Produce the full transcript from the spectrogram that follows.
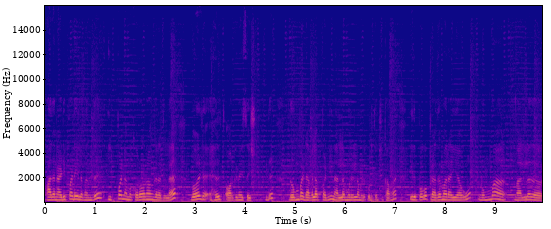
அதன் அடிப்படையில் வந்து இப்போ நம்ம கொரோனாங்கிறதுல வேர்ல்டு ஹெல்த் ஆர்கனைசேஷன் வந்து ரொம்ப டெவலப் பண்ணி நல்ல முறையில் நம்மளுக்கு கொடுத்துட்ருக்காங்க இது போக பிரதமர் ஐயாவும் ரொம்ப நல்ல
